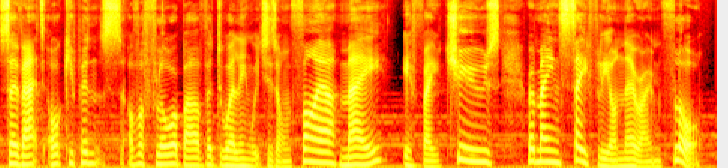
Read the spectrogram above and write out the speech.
so that occupants of a floor above a dwelling which is on fire may, if they choose, remain safely on their own floor.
